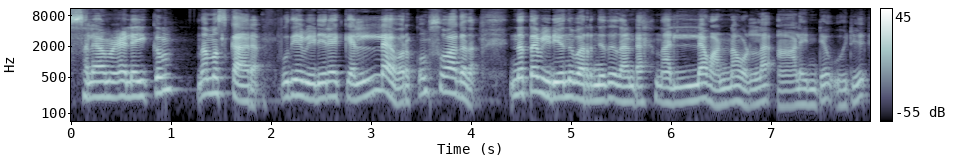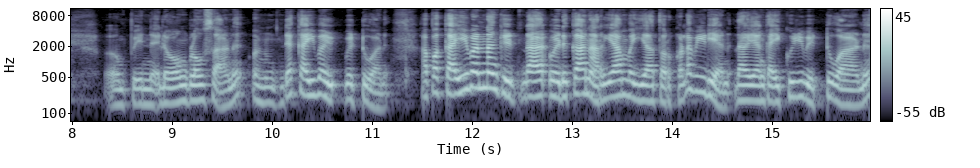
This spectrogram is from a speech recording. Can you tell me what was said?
അസ്സലാമലൈക്കും. നമസ്കാരം. പുതിയ വീഡിയോയിലേക്ക് എല്ലാവർക്കും സ്വാഗതം. ഇന്നത്തെ വീഡിയോ എന്ന് പറഞ്ഞത് ഇതാണ്ട നല്ല വണ്ണമുള്ള ആളിന്റെ ഒരു പിന്നെ ലോങ് ബ്ലൗസാണ് എന്റെ കൈ വെട്ടുവാണ്. അപ്പോൾ കൈവണ്ണം കിട്ടാ എടുക്കാൻ അറിയാൻ വയ്യാത്തവർക്കുള്ള വീഡിയോ ആണ്. ഇതാ ഞാൻ കൈക്കുഴി വെട്ടുവാണ്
